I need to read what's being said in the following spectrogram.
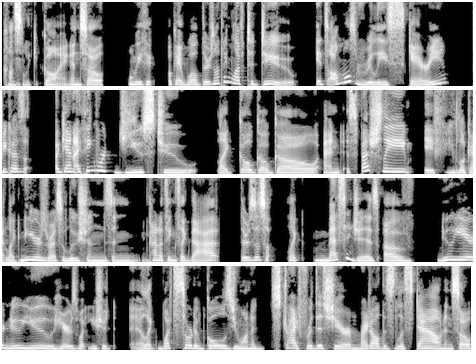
constantly keep going. And so when we think, okay, well, there's nothing left to do, it's almost really scary because again, I think we're used to like go, go, go. And especially if you look at like New Year's resolutions and kind of things like that, there's this like messages of new year, new you. Here's what you should uh, like, what sort of goals you want to strive for this year and write all this list down. And so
